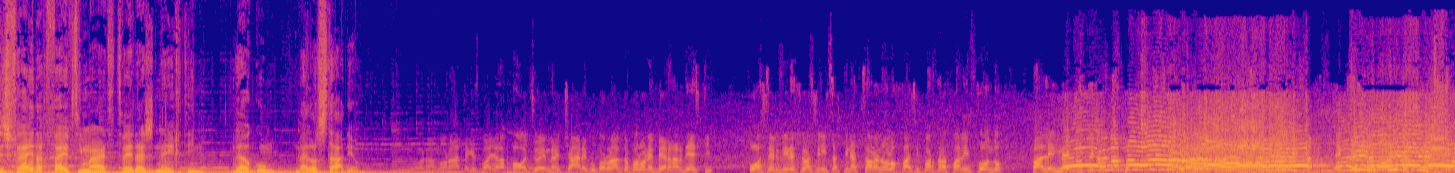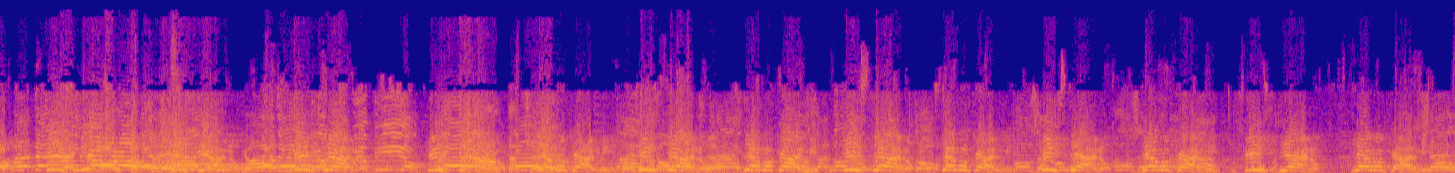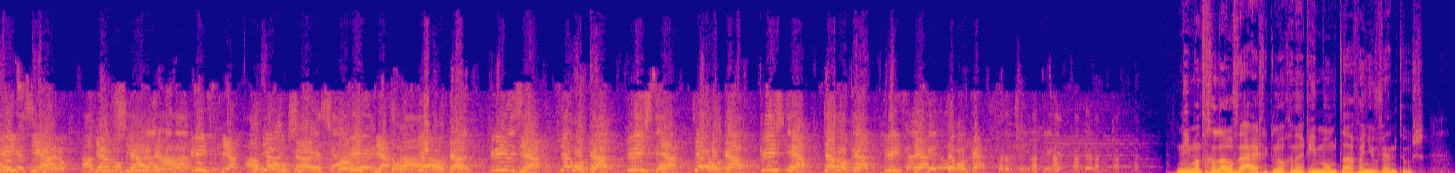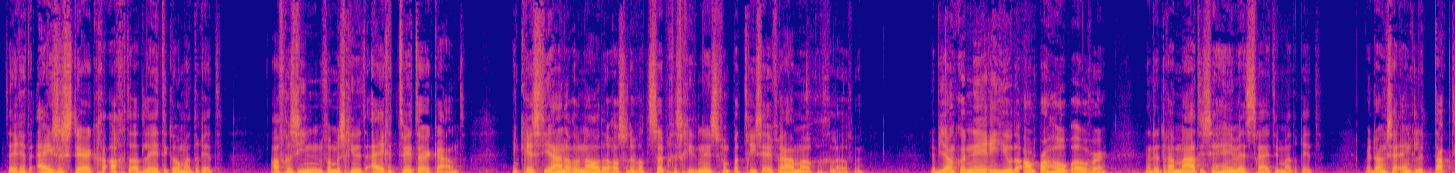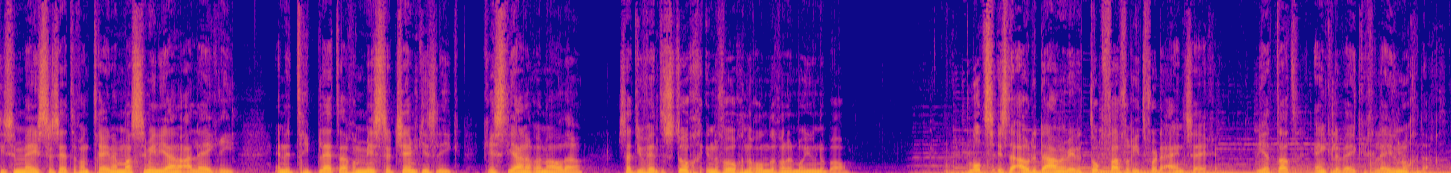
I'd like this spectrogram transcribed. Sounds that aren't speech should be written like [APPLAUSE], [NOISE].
is vrijdag 15 maart 2019. Welkom bij Lo Stadion. Ora Morata che sbaglia l'appoggio, Emre Can recupera un altro pallone, Bernardeschi può servire sulla sinistra Spinazzola, non lo fa, si porta la palla in fondo, palla in mezzo, secondo palo! E Cristiano! Cristiano! Cristiano! Cristiano! Stiamo calmi! Cristiano! Stiamo calmi! Cristiano! Stiamo calmi! Cristiano! Stiamo calmi! Cristiano! Stiamo calmi! Cristiano! Stiamo calmi! Cristian! Stiamo calmi! Cristian! Stiamo calmi! Cristian! Stiamo calmi! Cristian! Stiamo calmi! Cristian! Stiamo calmi! Cristian! Stiamo calmi! Niemand geloofde eigenlijk nog in een remonta van Juventus tegen het ijzersterk geachte Atletico Madrid. Afgezien van misschien het eigen Twitter-account en Cristiano Ronaldo als we de WhatsApp-geschiedenis van Patrice Evra mogen geloven. De Bianconeri hielden amper hoop over naar de dramatische heenwedstrijd in Madrid. Maar dankzij enkele tactische meesterzetten van trainer Massimiliano Allegri en de tripletta van Mr. Champions League Cristiano Ronaldo staat Juventus toch in de volgende ronde van het miljoenenbal. Plots is de oude dame weer de topfavoriet voor de eindzege. Wie had dat enkele weken geleden nog gedacht?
